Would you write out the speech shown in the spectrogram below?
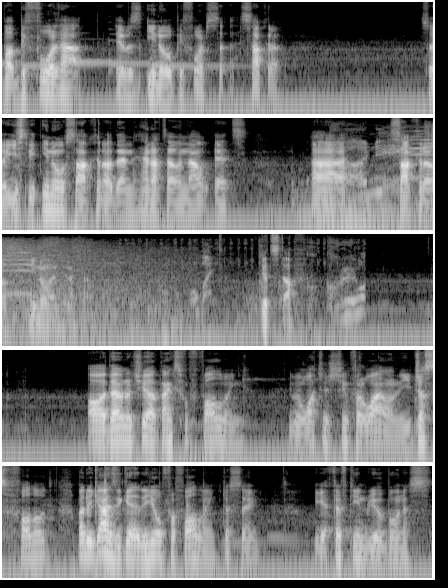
But before that, it was Ino before Sa Sakura. So it used to be Ino, Sakura, then Hinata, and now it's uh, Sakura, Ino, and Hinata. Good stuff. Oh, Devin Chia, thanks for following. You've been watching the stream for a while and you just followed. But you guys, you get Ryo for following, just saying. You get 15 Ryo bonus.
